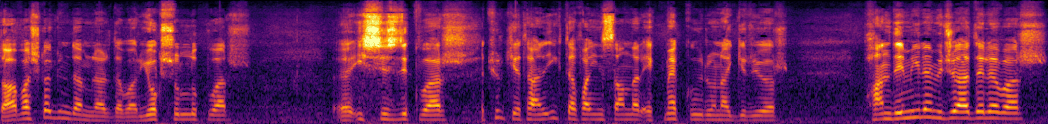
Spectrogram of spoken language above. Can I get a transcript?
Daha başka gündemler de var. Yoksulluk var. E, işsizlik var. Türkiye tarihinde ilk defa insanlar ekmek kuyruğuna giriyor. Pandemiyle mücadele var.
